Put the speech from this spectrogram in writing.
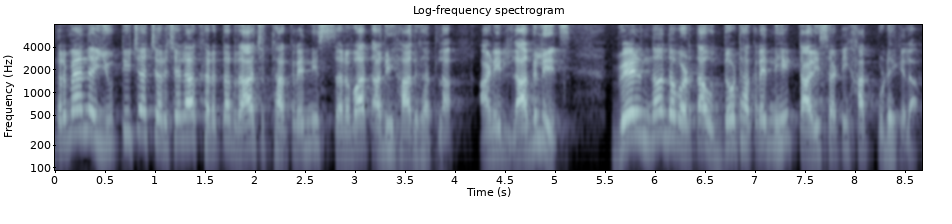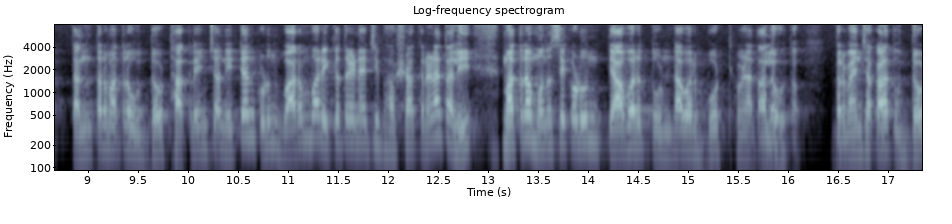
दरम्यान युतीच्या चर्चेला खरं तर राज ठाकरेंनी सर्वात आधी हात घातला आणि लागलीच. वेळ न दवडता उद्धव ठाकरेंनीही टाळीसाठी हात पुढे केला. त्यानंतर मात्र उद्धव ठाकरेंच्या नेत्यांकडून वारंवार एकत्र येण्याची भाषा करण्यात आली. मात्र मनसेकडून त्यावर तोंडावर बोट ठेवण्यात आलं होतं. दरम्यानच्या काळात उद्धव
